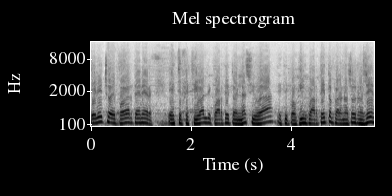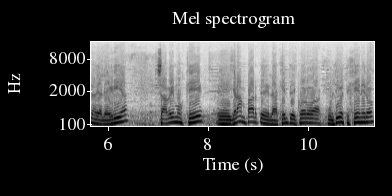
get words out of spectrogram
el hecho de poder tener este festival de cuarteto en la ciudad, este Coquín Cuarteto, para nosotros nos llena de alegría. Sabemos que eh, gran parte de la gente de Córdoba cultiva este género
